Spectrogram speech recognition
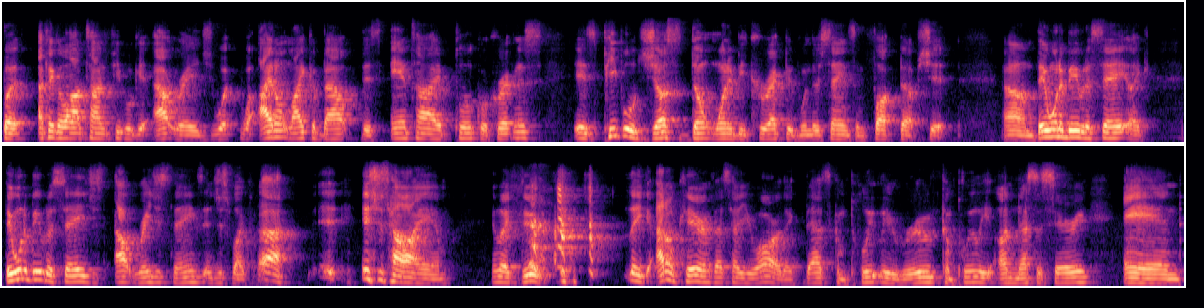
but i think a lot of times people get outraged. What what i don't like about this anti-political correctness is people just don't want to be corrected when they're saying some fucked up shit. Um, they want to be able to say like they want to be able to say just outrageous things and just like ah it, it's just how I am. And like dude like I don't care if that's how you are. Like that's completely rude completely unnecessary. And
